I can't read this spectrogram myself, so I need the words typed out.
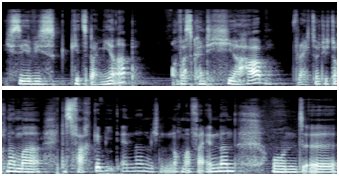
ich sehe, wie es geht's bei mir ab und was könnte ich hier haben? Vielleicht sollte ich doch nochmal das Fachgebiet ändern, mich nochmal verändern und äh,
